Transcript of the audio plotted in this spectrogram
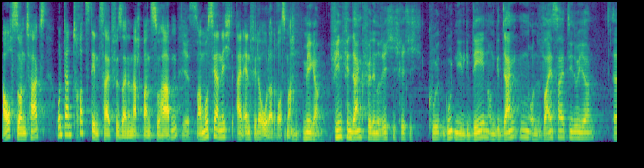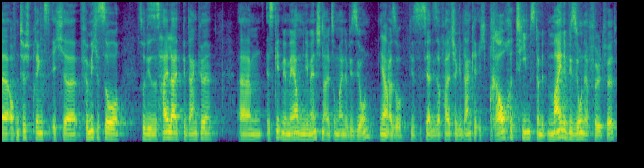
auch sonntags und dann trotzdem Zeit für seine Nachbarn zu haben. Yes. Man muss ja nicht ein Entweder-Oder draus machen. Mega. Vielen, vielen Dank für den richtig, richtig cool, guten Ideen und Gedanken und Weisheit, die du hier äh, auf den Tisch bringst. Ich, äh, für mich ist so, so dieses Highlight-Gedanke, ähm, es geht mir mehr um die Menschen als um meine Vision. Ja. Also dieses ja dieser falsche Gedanke, ich brauche Teams, damit meine Vision erfüllt wird,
